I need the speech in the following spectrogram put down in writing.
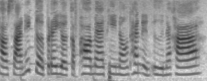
ข่าวสารให้เกิดประโยชน์กับพ่อแม่พี่น้องท่านอื่น ๆ นะคะ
